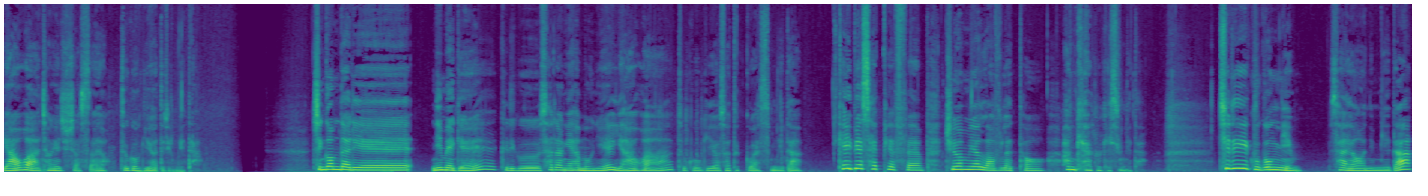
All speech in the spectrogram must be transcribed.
야화 청해 주셨어요. 두 곡 이어드립니다. 진검다리의 님에게 그리고 사랑의 하모니의 야화 두 곡 이어서 듣고 왔습니다. KBS 해피 FM 주현미의 러브레터 함께하고 계십니다. 7290님 사연입니다.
